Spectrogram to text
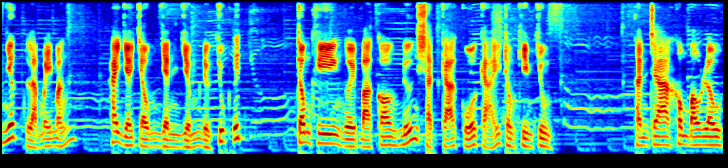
nhất là may mắn, hai vợ chồng dành dụm được chút ít trong khi người bà con nướng sạch cả của cải trong kim chung. Thành ra không bao lâu,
